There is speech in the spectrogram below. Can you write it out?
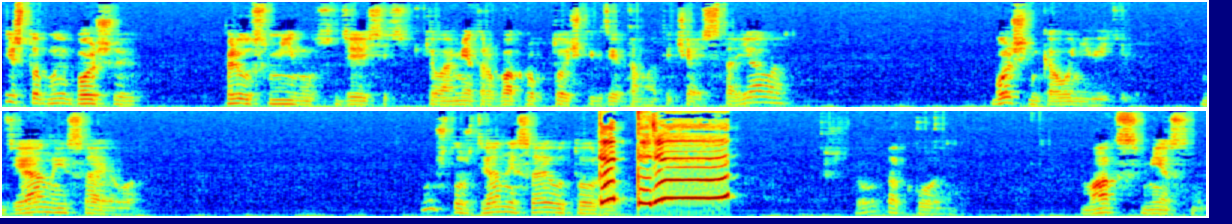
И чтобы мы больше плюс-минус 10 километров вокруг точки, где там эта часть стояла, больше никого не видели. Диана Исаева. Ну что ж, Диана Исаева тоже. Что такое? Макс местный.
